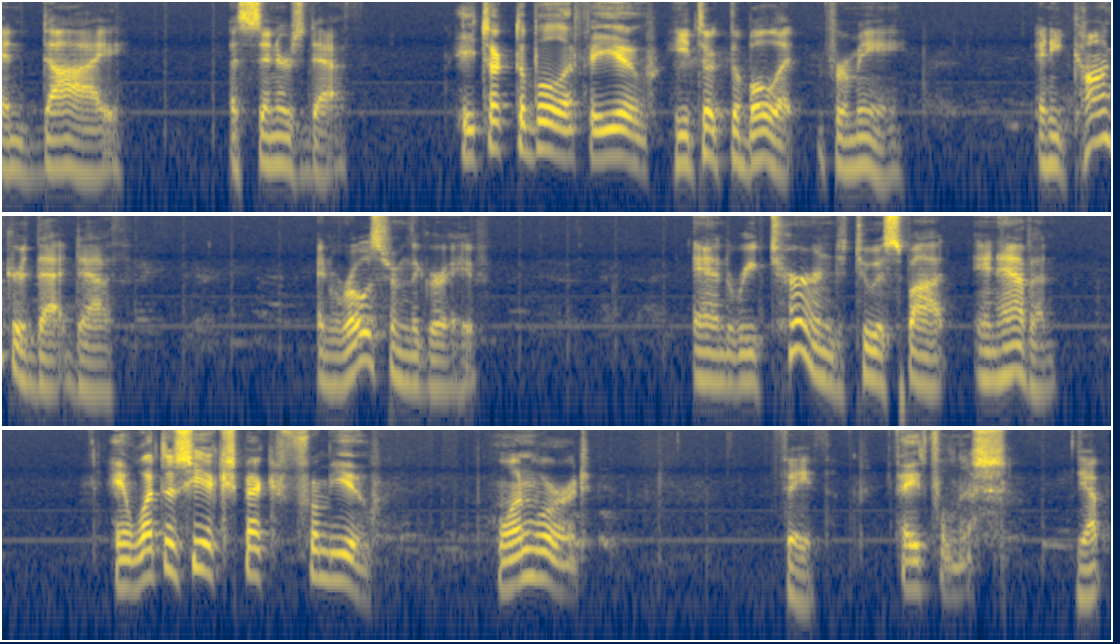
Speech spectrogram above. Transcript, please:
and die a sinner's death. He took the bullet for you. He took the bullet for me and he conquered that death and rose from the grave and returned to his spot in heaven. And what does he expect from you? One word Faith. faithfulness. Yep.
